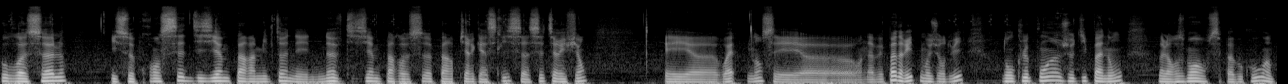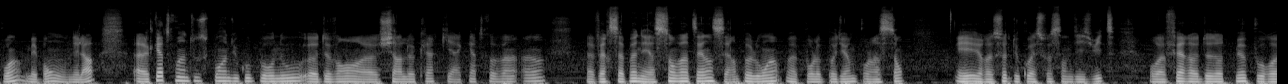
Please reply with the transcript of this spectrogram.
pour Russell. Il se prend 7 dixièmes par Hamilton et 9 dixièmes par, par Pierre Gasly. C'est assez terrifiant. Et euh, ouais, non, c'est, euh, on n'avait pas de rythme aujourd'hui. Donc le point, je dis pas non. Malheureusement, c'est pas beaucoup, un point, mais bon, on est là. 92 euh, points du coup pour nous, devant Charles Leclerc qui est à 81. Verstappen est à 121, c'est un peu loin pour le podium pour l'instant. Et Russell du coup à 78. On va faire de notre mieux pour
